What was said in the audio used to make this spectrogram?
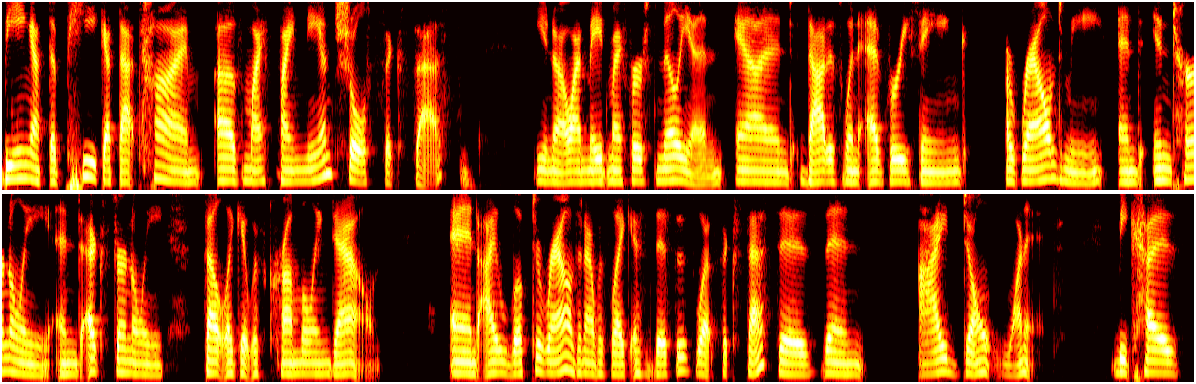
being at the peak at that time of my financial success, you know, I made my first million and that is when everything around me and internally and externally felt like it was crumbling down. And I looked around and I was like, if this is what success is, then I don't want it because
